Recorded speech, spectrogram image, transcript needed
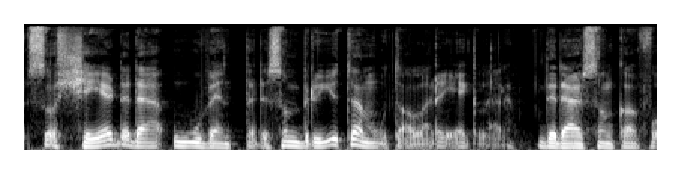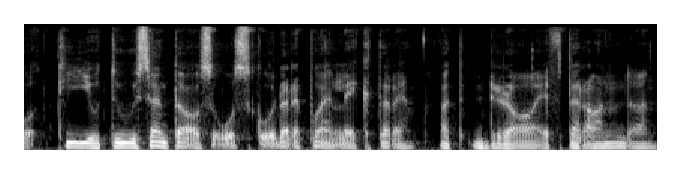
så sker det där oväntade som bryter mot alla regler. Det där som kan få tiotusentals åskådare på en läktare att dra efter andan.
